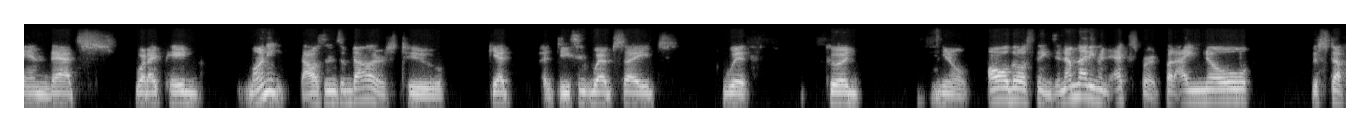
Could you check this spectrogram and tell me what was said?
and that's what I paid money, thousands of dollars to get a decent website with good, you know, all those things. And I'm not even expert, but I know the stuff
